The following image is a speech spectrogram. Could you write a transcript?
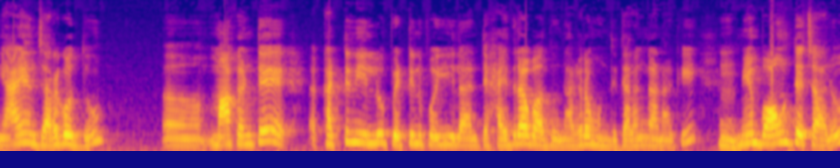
న్యాయం జరగొద్దు. మాకంటే కట్టిన ఇల్లు పెట్టిన పొయ్యి లాంటి హైదరాబాదు నగరం ఉంది తెలంగాణకి. మేము. బాగుంటే చాలు.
